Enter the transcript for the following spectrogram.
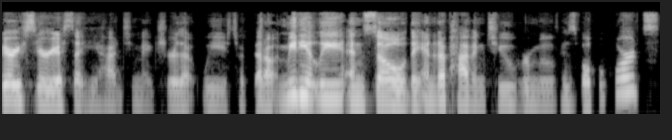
very serious that he had to make sure that we took that out immediately. And so they ended up having to remove his vocal cords.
